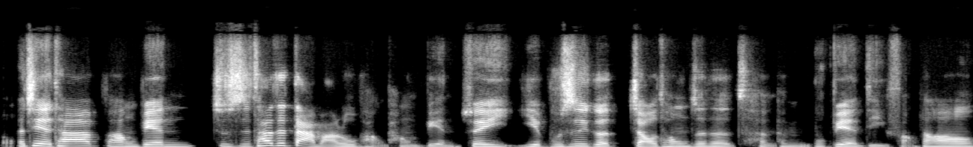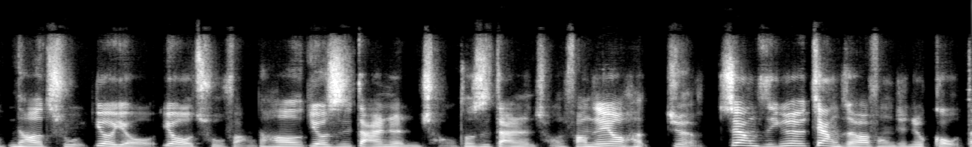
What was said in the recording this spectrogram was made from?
哦，而且它旁边就是它在大马路旁旁边，所以也不是一个交通真的很很不便的地方。然后然后厨又有又有厨房，然后又是单人床，都是单人床，房间又很就这样子，因为这样子的话房间就够大，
